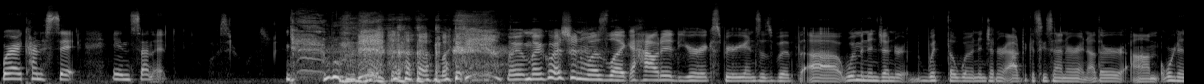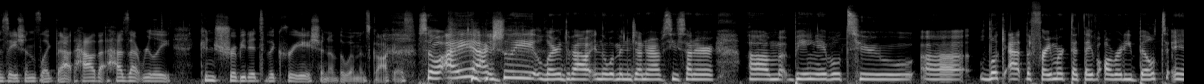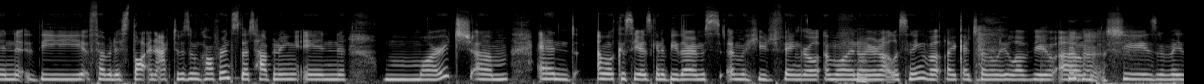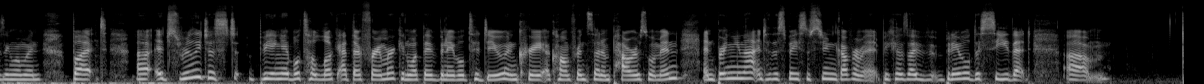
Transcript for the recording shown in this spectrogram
where I kind of sit in Senate. What was your question? my, my, my question was like, how did your experiences with uh, women and gender, with the Women and Gender Advocacy Center and other um, organizations like that, how that has that really contributed to the creation of the Women's Caucus? So I actually learned about in the Women and Gender Advocacy Center um, being able to uh, look at the framework that they've already built in the Feminist Thought and Activism Conference that's happening in March. Um, and Emma Kassir is going to be there. I'm, I'm a huge fangirl. Emma, I know you're not listening, but like I totally love you. Um, she's an amazing woman. But uh, it's really just being able to look at their framework and what they've been able to do and create a conference that empowers women and bringing that into the space of student government because I've been able to see that. Um,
